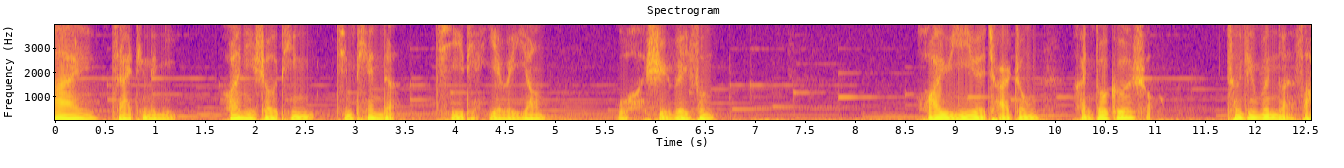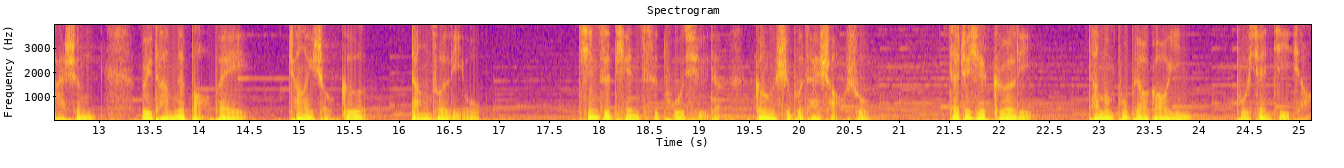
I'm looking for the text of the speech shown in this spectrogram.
嗨，在听的你，欢迎你收听今天的七点夜未央，我是微风。华语音乐圈中，很多歌手曾经温暖发声，为他们的宝贝唱一首歌，当做礼物。亲自填词谱曲的更是不在少数。在这些歌里，他们不飙高音，不炫技巧，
